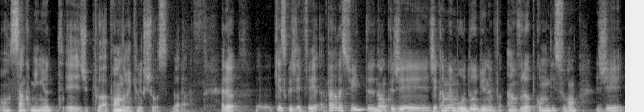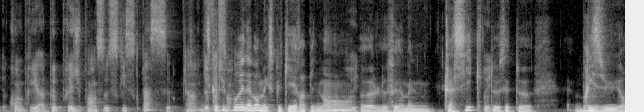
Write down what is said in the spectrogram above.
en cinq minutes et je peux apprendre quelque chose. Voilà. Alors, euh, qu'est-ce que j'ai fait? Par la suite, donc, j'ai quand même au dos d'une enveloppe, comme on dit souvent, j'ai compris à peu près, je pense, ce qui se passe. Hein, Est-ce que tu pourrais d'abord m'expliquer rapidement euh, le phénomène classique de cette brisure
